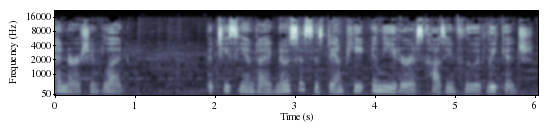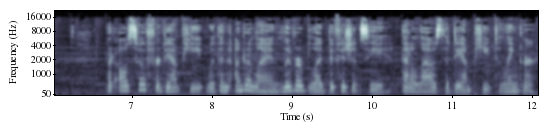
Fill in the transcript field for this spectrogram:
and nourishing blood. The TCM diagnosis is damp heat in the uterus causing fluid leakage, but also for damp heat with an underlying liver blood deficiency that allows the damp heat to linger.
